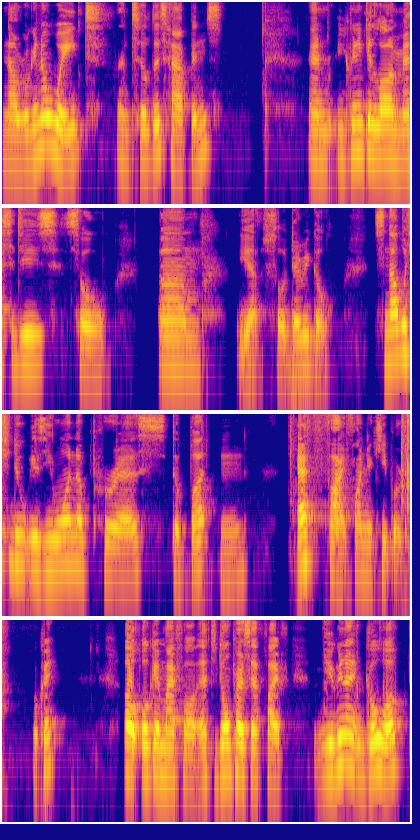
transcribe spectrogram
Now we're going to wait until this happens. And you're going to get a lot of messages. So um, yeah, so there we go. So now what you do is you want to press the button F5 on your keyboard, okay? Oh, okay, my fault. Actually, don't press F5. You're gonna go up.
